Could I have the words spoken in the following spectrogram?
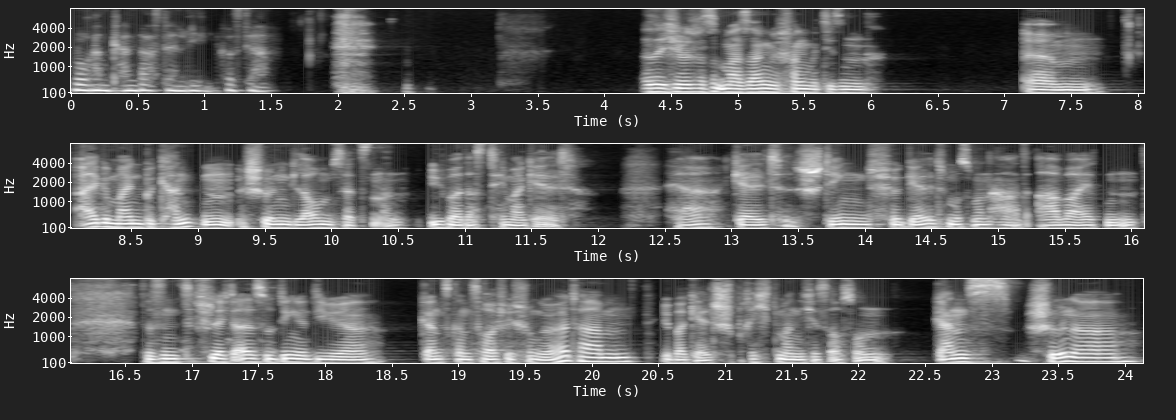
woran kann das denn liegen, Christian? Also ich würde mal sagen, wir fangen mit diesen ähm, allgemein bekannten schönen Glaubenssätzen an über das Thema Geld. Ja, Geld stinkt, für Geld muss man hart arbeiten. Das sind vielleicht alles so Dinge, die wir ganz, ganz häufig schon gehört haben. Über Geld spricht man nicht, ist auch so ein ganz schöner,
